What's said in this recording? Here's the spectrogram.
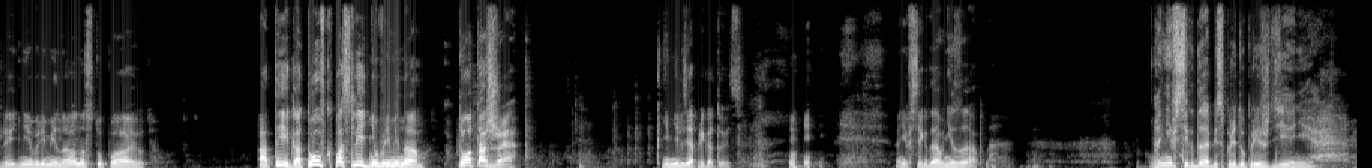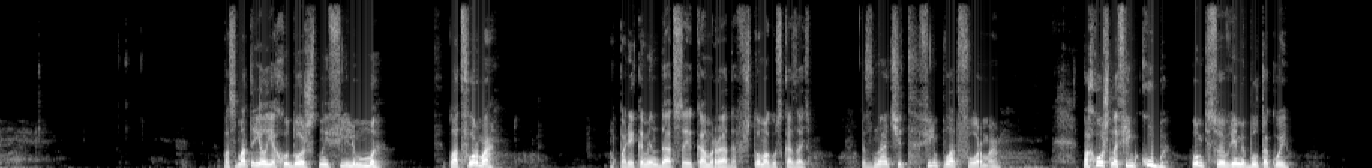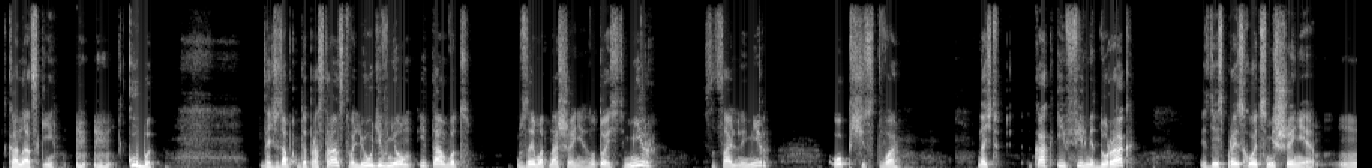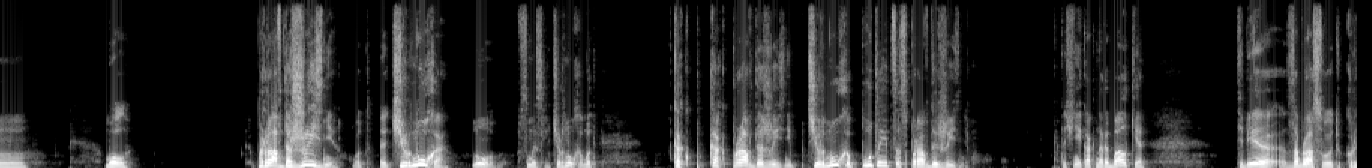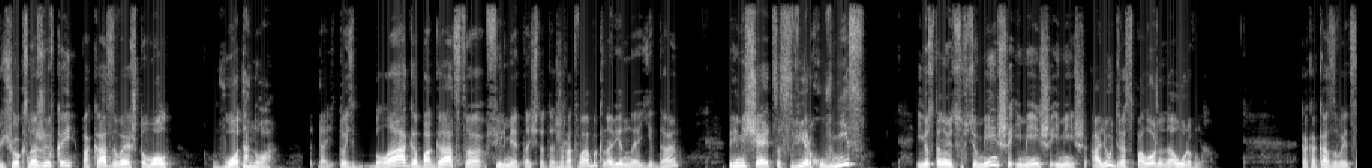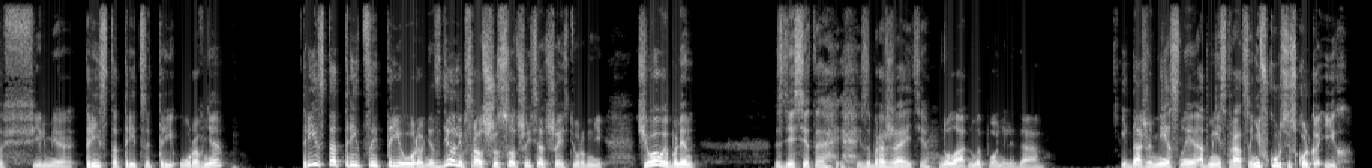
Последние времена наступают. А ты готов к последним временам? То-то же. К ним нельзя приготовиться. Они всегда внезапно. Они всегда без предупреждения. Посмотрел я художественный фильм «Платформа» по рекомендации комрадов. Что могу сказать? Значит, фильм «Платформа». Похож на фильм «Куб». Помните, в свое время был такой канадский «Куб». Значит, замкнутое пространство, люди в нем, и там вот взаимоотношения. Ну, то есть мир, социальный мир, общество. Значит, как и в фильме «Дурак», здесь происходит смешение, мол, правда жизни, вот э, чернуха, ну, в смысле, чернуха, вот как, как правда жизни. Чернуха путается с правдой жизни. Точнее, как на рыбалке тебе забрасывают крючок с наживкой, показывая, что, мол, вот оно. Да, то есть благо, богатство в фильме, значит, это жратва, обыкновенная еда, перемещается сверху вниз, ее становится все меньше и меньше и меньше, а люди расположены на уровнях. Как оказывается в фильме 333 уровня. 333 уровня. Сделали бы сразу 666 уровней. Чего вы, блин, здесь это изображаете? Ну ладно, мы поняли, да и даже местные администрации не в курсе сколько их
